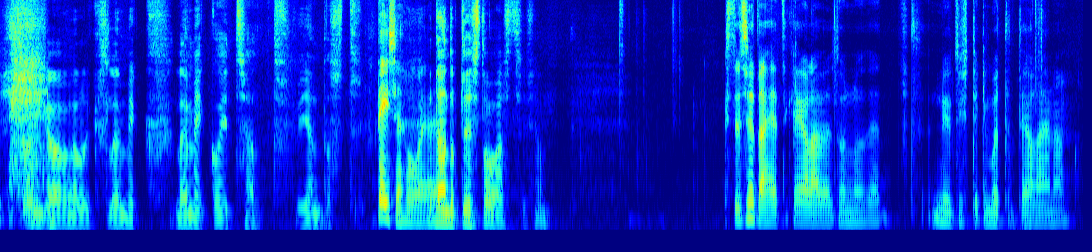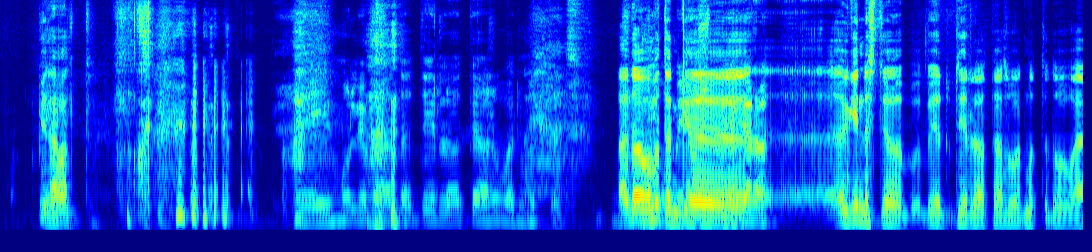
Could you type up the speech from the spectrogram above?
see on ka üks lemmik, lemmikuid sealt viiendast. teise hooaja? tähendab teisest hooajast siis, jah. kas teil seda hetke ei ole veel tulnud, et nüüd ühtegi mõtet ei ole enam? pidevalt ei, mul juba tiirlevad peas uued mõtted. no ma mõtlen äh, kindlasti tiirlevad peas uued mõtted uue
